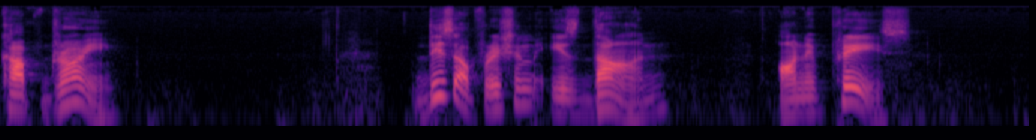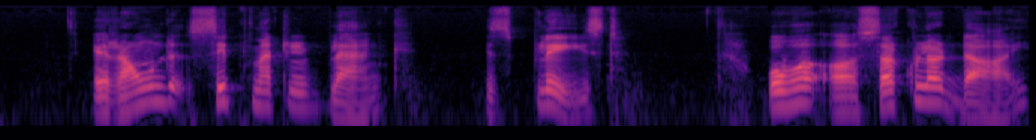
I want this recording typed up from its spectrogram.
Cup drawing. This operation is done on a press. A round sheet metal blank is placed over a circular die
